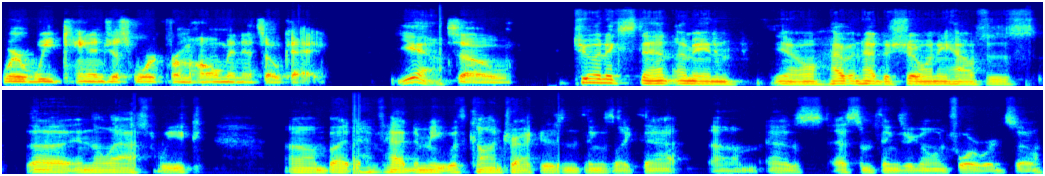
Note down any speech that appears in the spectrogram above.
where we can just work from home and it's okay. Yeah, So, to an extent. I mean, you know, haven't had to show any houses uh, in the last week, um, but have had to meet with contractors and things like that um, as as some things are going forward. So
